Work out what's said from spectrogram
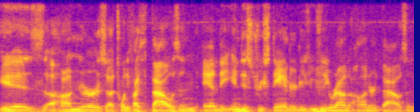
is a hundred is uh, twenty five thousand, and the industry standard is usually around a hundred thousand.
